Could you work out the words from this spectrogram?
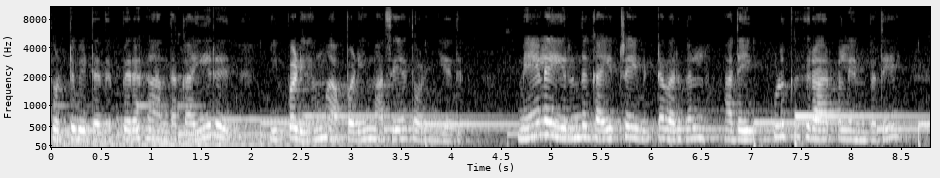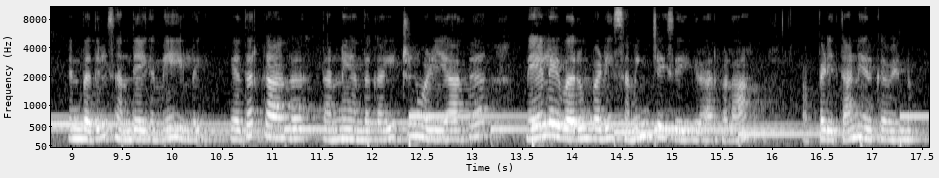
தொட்டுவிட்டது. பிறகு அந்த கயிறு இப்படியும் அப்படியும் அசைய தொடங்கியது. மேலே இருந்து கயிற்றை விட்டவர்கள் அதை குலுக்குகிறார்கள் என்பதே என்பதில் சந்தேகமே இல்லை. எதற்காக தன்னை அந்த கயிற்றின் வழியாக மேலே வரும்படி சமிஞ்சை செய்கிறார்களா? அப்படித்தான் இருக்க வேண்டும்.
